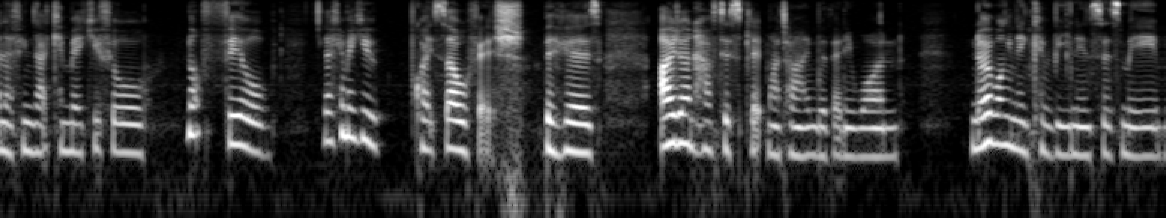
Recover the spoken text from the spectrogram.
And I think that can make you feel, not feel, that can make you quite selfish because I don't have to split my time with anyone. No one inconveniences me.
